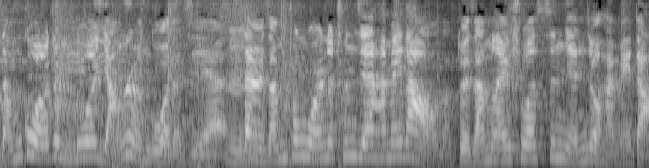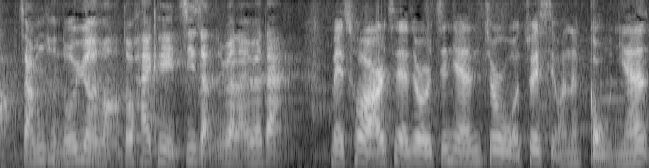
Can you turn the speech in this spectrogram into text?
咱们过了这么多洋人过的节，但是咱们中国人的春节还没到呢。对咱们来说，新年就还没到，咱们很多愿望都还可以积攒的越来越大。没错，而且就是今年就是我最喜欢的狗年，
